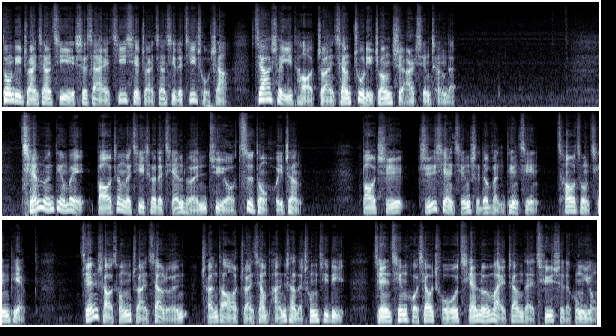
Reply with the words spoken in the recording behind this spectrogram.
动力转向系是在机械转向系的基础上加设一套转向助力装置而形成的。前轮定位保证了汽车的前轮具有自动回正，保持直线行驶的稳定性，操纵轻便。减少从转向轮传到转向盘上的冲击力，减轻或消除前轮外张的趋势的功用。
